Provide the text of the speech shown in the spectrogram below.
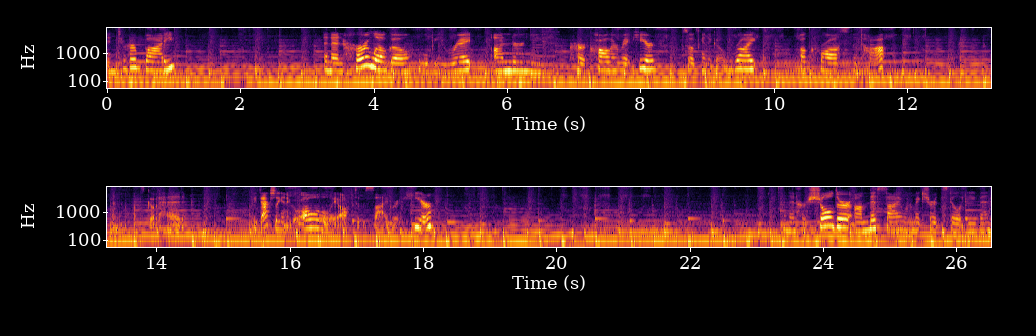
into her body. And then her logo will be right underneath her collar right here. So it's gonna go right across the top. And let's go ahead. It's actually gonna go all the way off to the side right here. And then her shoulder on this side, I wanna make sure it's still even.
